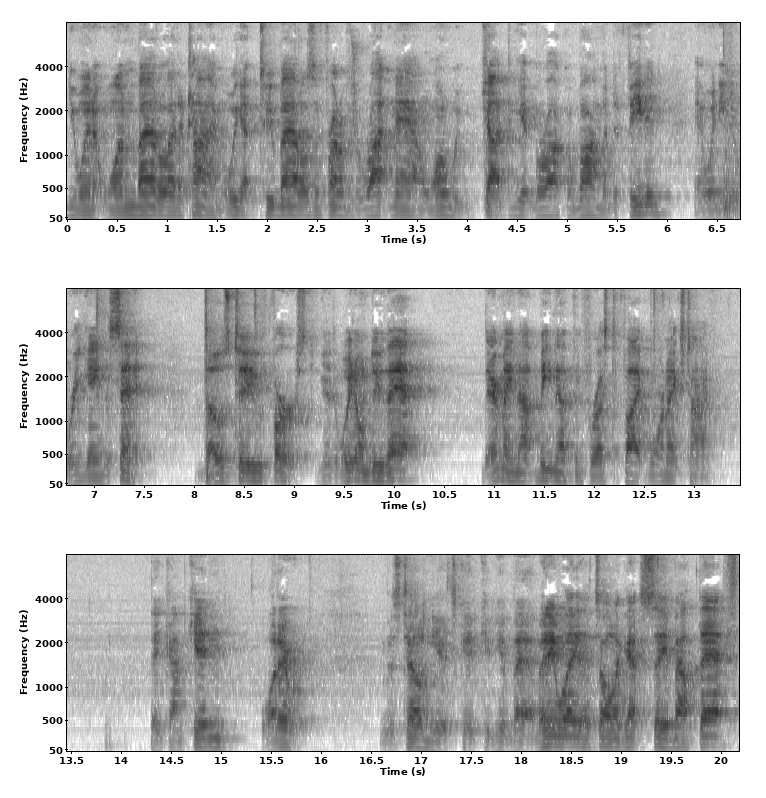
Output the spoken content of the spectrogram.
You win it one battle at a time. We got two battles in front of us right now. One, we've got to get Barack Obama defeated, and we need to regain the Senate. Those two first. Because if we don't do that, there may not be nothing for us to fight for next time. Think I'm kidding? Whatever. I'm just telling you, it's, it could get bad. But anyway, that's all I got to say about that.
